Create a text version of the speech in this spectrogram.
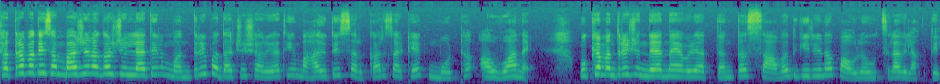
छत्रपती संभाजीनगर जिल्ह्यातील मंत्रीपदाची शर्यत ही महायुती सरकारसाठी एक मोठं आव्हान आहे. मुख्यमंत्री शिंदे यांना यावेळी अत्यंत सावधगिरीनं पावलं उचलावी लागतील.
